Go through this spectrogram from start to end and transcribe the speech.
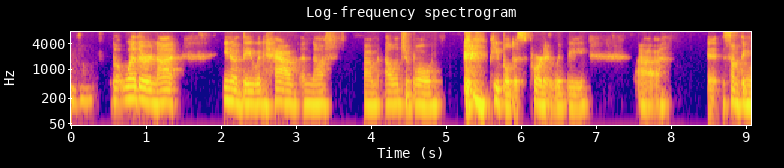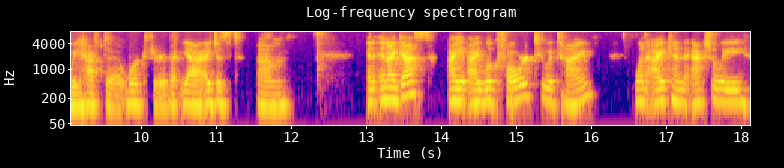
Mm-hmm but whether or not you know they would have enough um, eligible people to support it would be uh, something we'd have to work through. But yeah i just um, and and i guess i i look forward to a time when i can actually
